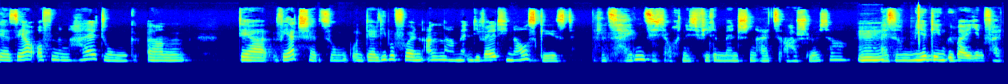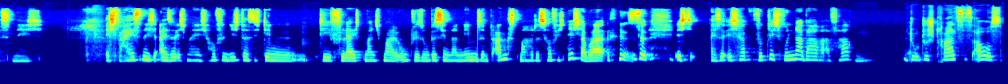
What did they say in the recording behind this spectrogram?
der sehr offenen Haltung, ähm, der Wertschätzung und der liebevollen Annahme in die Welt hinausgehst, dann zeigen sich auch nicht viele Menschen als Arschlöcher. Mhm. Also mir gegenüber jedenfalls nicht. Ich weiß nicht, also ich meine, ich hoffe nicht, dass ich denen, die vielleicht manchmal irgendwie so ein bisschen daneben sind, Angst mache. Das hoffe ich nicht, aber ich, also ich habe wirklich wunderbare Erfahrungen. Du, du strahlst es aus.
